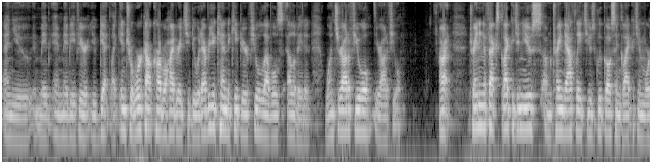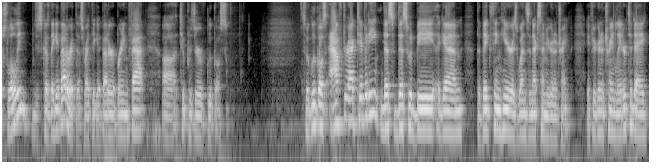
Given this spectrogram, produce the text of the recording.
and you maybe and maybe if you're you get like intra workout carbohydrates, you do whatever you can to keep your fuel levels elevated. Once you're out of fuel, you're out of fuel. All right, training affects glycogen use. Um, trained athletes use glucose and glycogen more slowly just because they get better at this, right? They get better at burning fat uh, to preserve glucose. So glucose after activity, this this would be again the big thing here is when's the next time you're going to train. If you're going to train later today,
